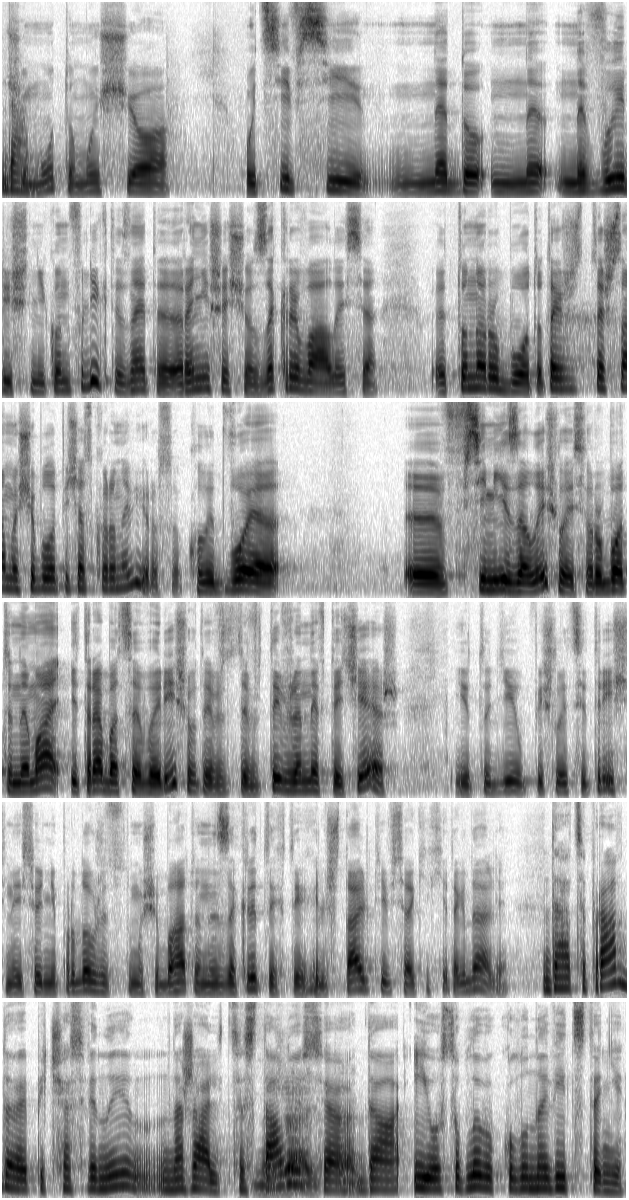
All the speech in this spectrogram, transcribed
Да. Чому? Тому що оці всі недо, не, невирішені конфлікти, знаєте, раніше що закривалися, е, то на роботу. Так ж те ж саме, що було під час коронавірусу, коли двоє е, в сім'ї залишились, роботи немає, і треба це вирішувати. Ти вже не втечеш. І тоді пішли ці тріщини. І сьогодні продовжується, тому що багато незакритих тих гельштальтів, всяких і так далі. Да, це правда. Під час війни, на жаль, це сталося. так. да. І особливо коли на відстані.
